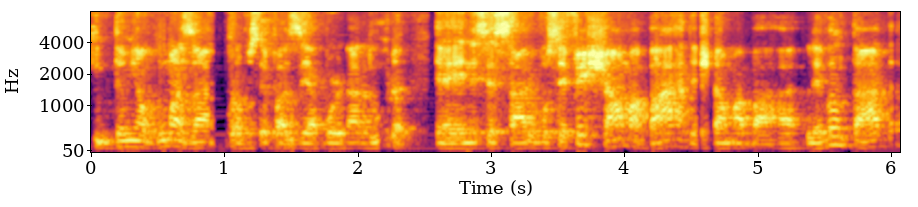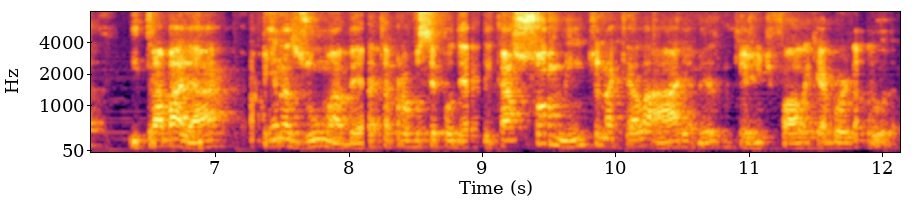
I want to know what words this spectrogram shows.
então, em algumas áreas, para você fazer a bordadura, é necessário você fechar uma barra, deixar uma barra levantada e trabalhar apenas uma aberta para você poder aplicar somente naquela área mesmo que a gente fala que é a bordadura.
